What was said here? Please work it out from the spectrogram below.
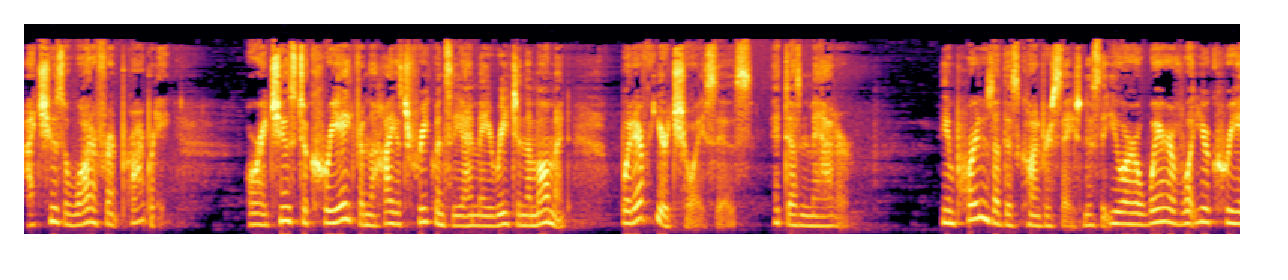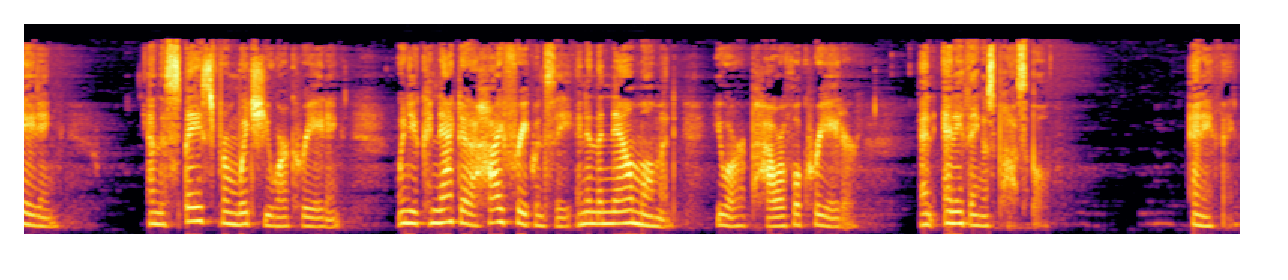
I choose a waterfront property, or I choose to create from the highest frequency I may reach in the moment. Whatever your choice is, it doesn't matter. The importance of this conversation is that you are aware of what you're creating and the space from which you are creating. When you connect at a high frequency and in the now moment, you are a powerful creator, and anything is possible. Anything.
